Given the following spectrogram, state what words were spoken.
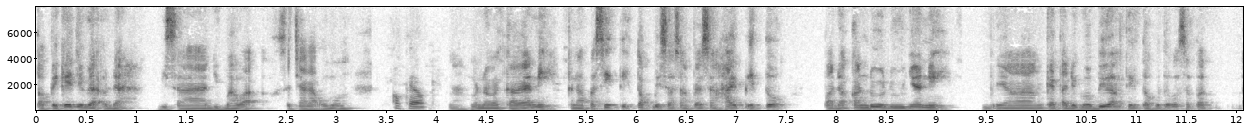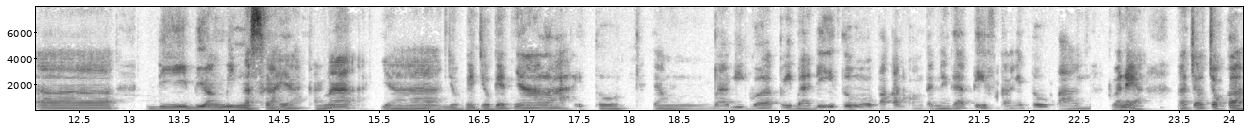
topiknya juga udah bisa dibawa secara umum. Oke oke. Nah, menurut kalian nih, kenapa sih TikTok bisa sampai se-hype itu? Padahal kan dulu-dulunya nih, yang kayak tadi gue bilang, TikTok itu kan sempat eh, dibilang minus lah ya, karena ya joget-jogetnya lah itu yang bagi gue pribadi itu merupakan konten negatif, kan itu paling gimana ya, nggak cocok lah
